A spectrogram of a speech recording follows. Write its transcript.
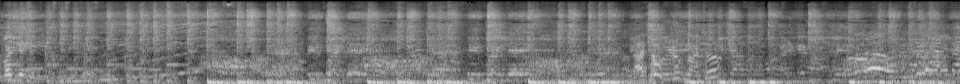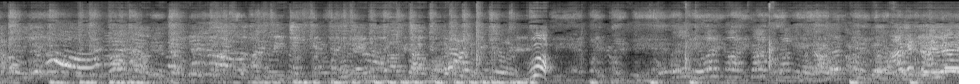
সবাইকে সবাইকে নিয়ে নাচো বিরূপ নাচো বাহ যা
